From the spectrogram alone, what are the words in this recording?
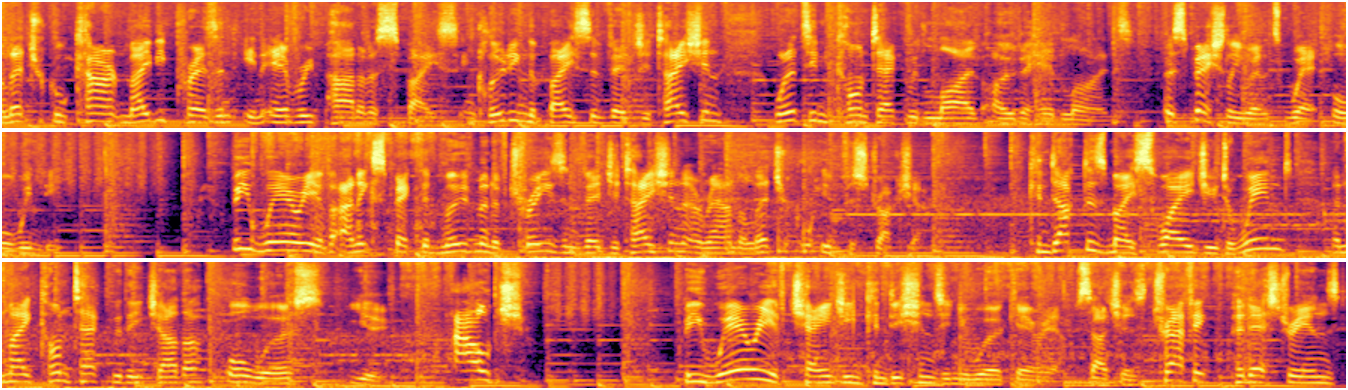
Electrical current may be present in every part of a space, including the base of vegetation when it's in contact with live overhead lines, especially when it's wet or windy. Be wary of unexpected movement of trees and vegetation around electrical infrastructure. Conductors may sway due to wind and make contact with each other, or worse, you. Ouch! Be wary of changing conditions in your work area, such as traffic, pedestrians,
